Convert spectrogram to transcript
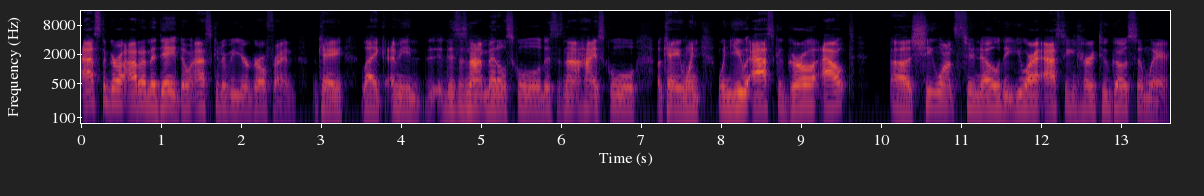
Ask the girl out on a date. Don't ask her to be your girlfriend. Okay. Like, I mean, th- this is not middle school. This is not high school. Okay. When, when you ask a girl out, uh, she wants to know that you are asking her to go somewhere.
